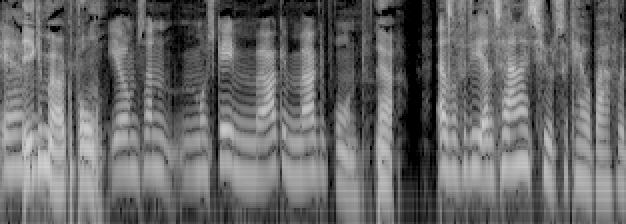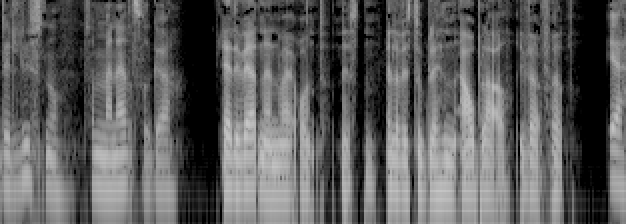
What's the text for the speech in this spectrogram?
Jamen, ikke mørkebrun. Jo, men sådan måske mørke, mørkebrunt. Ja. Altså, fordi alternativt, så kan jeg jo bare få det lysnet, som man altid gør. ja, det er værd den anden vej rundt, næsten. Eller hvis du bliver sådan afbladet, i hvert fald. Ja,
